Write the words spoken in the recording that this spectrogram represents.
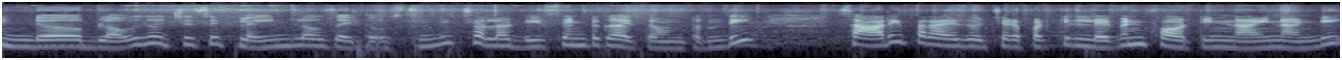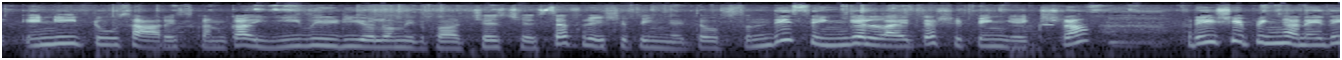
అండ్ బ్లౌజ్ వచ్చేసి ప్లెయిన్ బ్లౌజ్ అయితే వస్తుంది. చాలా డీసెంట్గా అయితే ఉంటుంది. శారీ ప్రైస్ వచ్చేటప్పటికి లెవెన్ ఫార్టీ నైన్ అండి. ఎనీ టూ శారీస్ కనుక ఈ వీడియోలో మీరు పర్చేస్ చేస్తే ఫ్రీ షిప్పింగ్ అయితే వస్తుంది. సింగిల్ అయితే షిప్పింగ్ ఎక్స్ట్రా ఫ్రీ షిప్పింగ్ అనేది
